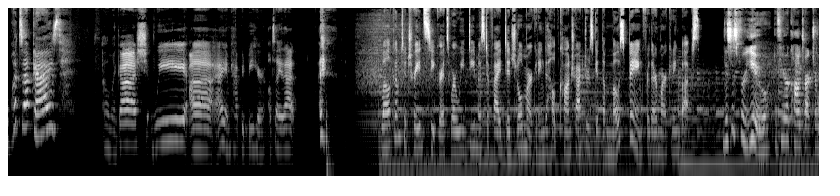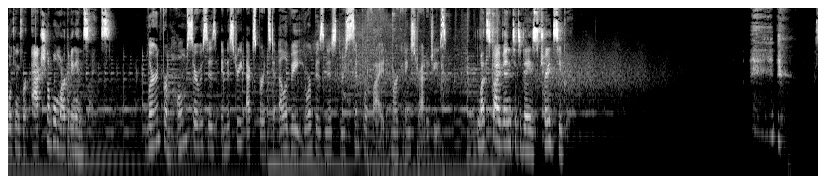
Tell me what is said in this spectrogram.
What's up, guys? Oh my gosh, we, uh, I am happy to be here. I'll tell you that. Welcome to Trade Secrets, where we demystify digital marketing to help contractors get the most bang for their marketing bucks. This is for you if you're a contractor looking for actionable marketing insights. Learn from home services industry experts to elevate your business through simplified marketing strategies. Let's dive into today's trade secret.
